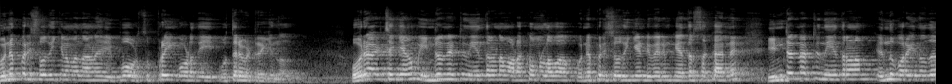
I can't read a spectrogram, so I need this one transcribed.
പുനഃപരിശോധിക്കണമെന്നാണ് ഇപ്പോൾ സുപ്രീം കോടതി ഉത്തരവിട്ടിരിക്കുന്നത്. ഒരാഴ്ചയ്ക്കകം ഇന്റർനെറ്റ് നിയന്ത്രണം അടക്കമുള്ളവ പുനഃപരിശോധിക്കേണ്ടി വരും കേന്ദ്ര സർക്കാരിന്. ഇന്റർനെറ്റ് നിയന്ത്രണം എന്ന് പറയുന്നത്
